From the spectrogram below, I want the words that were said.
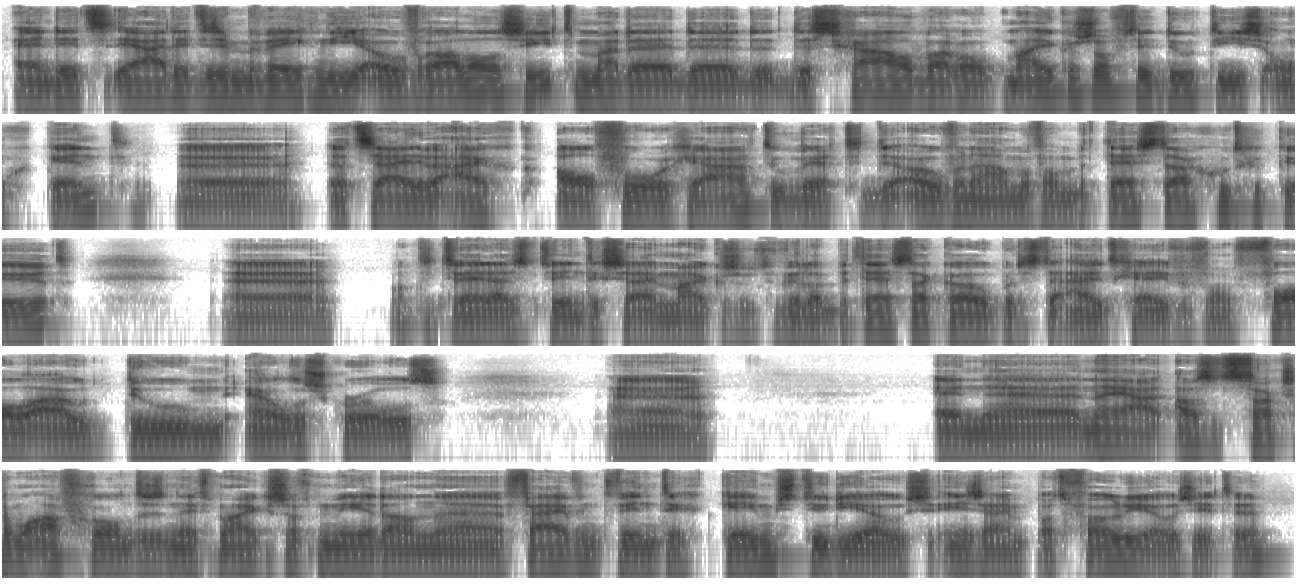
En dit, ja, dit is een beweging die je overal al ziet. Maar de, de, de, de schaal waarop Microsoft dit doet, die is ongekend. Eh, dat zeiden we eigenlijk al vorig jaar. Toen werd de overname van Bethesda goedgekeurd. Eh, want in 2020 zei Microsoft, we willen Bethesda kopen. Dat is de uitgever van Fallout, Doom, Elder Scrolls. Eh, en nou ja, als het straks allemaal afgerond is, dan heeft Microsoft meer dan eh 25 game studios in zijn portfolio zitten.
